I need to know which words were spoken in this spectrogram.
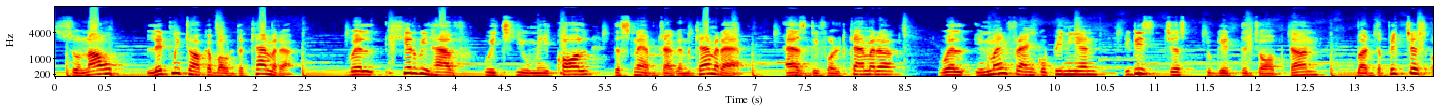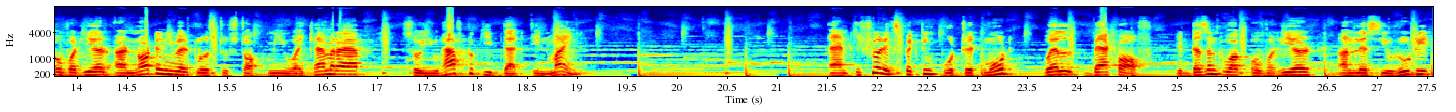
So now let me talk about the camera. Well here we have which you may call the Snapdragon camera app as default camera. Well, in my frank opinion, it is just to get the job done. But the pictures over here are not anywhere close to stock MIUI camera app, so you have to keep that in mind. And if you are expecting portrait mode, well, back off. It doesn't work over here unless you root it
